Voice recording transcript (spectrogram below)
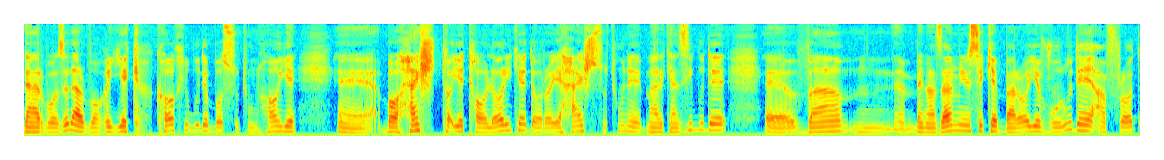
دروازه در واقع یک کاخی بوده با ستونهای با هشت تا یه تالاری که دارای هشت ستون مرکزی بوده و به نظر می‌رسه که برای ورود افراد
